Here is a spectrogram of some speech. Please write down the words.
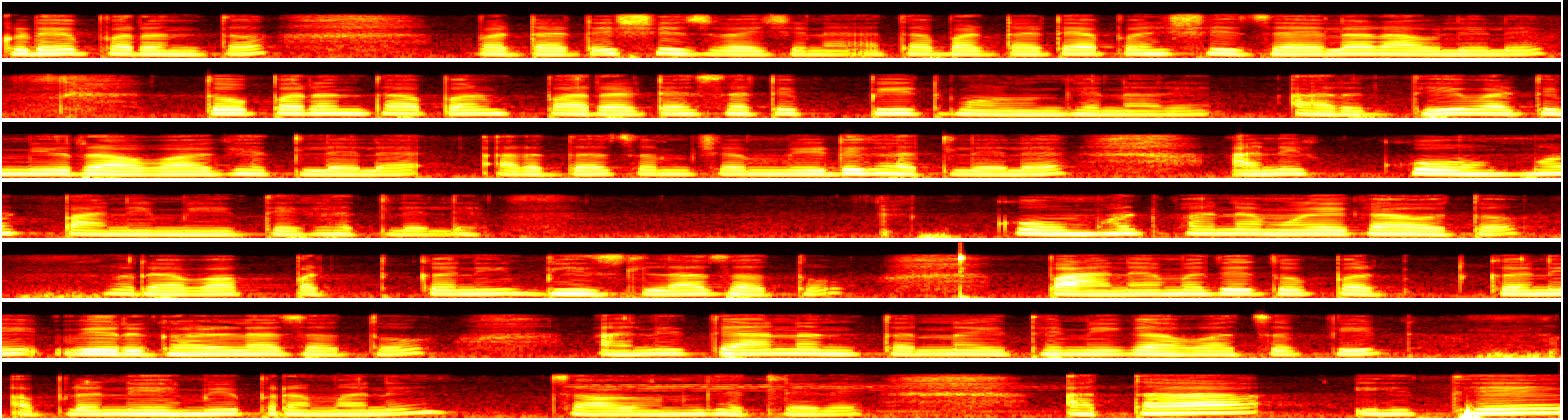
उकडेपर्यंत बटाटे शिजवायचे नाही. आता बटाटे आपण शिजायला लावलेले तोपर्यंत आपण पराठ्यासाठी पीठ मळून घेणार आहे. अर्धी वाटी मी रवा घेतलेला आहे, अर्धा चमचा मीठ घातलेलं आहे आणि कोमट पाणी मी इथे घातलेले कोमट पाण्यामुळे काय होतं रवा पटकनी भिजला जातो. पाण्यामध्ये तो पटकनी विरघळला जातो आणि त्यानंतरनं इथे मी गव्हाचं पीठ आपलं नेहमीप्रमाणे चाळून घेतलेलं आहे. आता इथे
